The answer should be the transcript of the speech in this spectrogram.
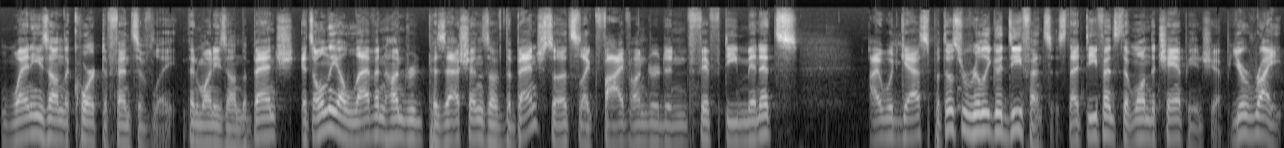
when he's on the court defensively than when he's on the bench. It's only 1,100 possessions of the bench, so it's like 550 minutes, I would guess. But those are really good defenses. That defense that won the championship. You're right.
